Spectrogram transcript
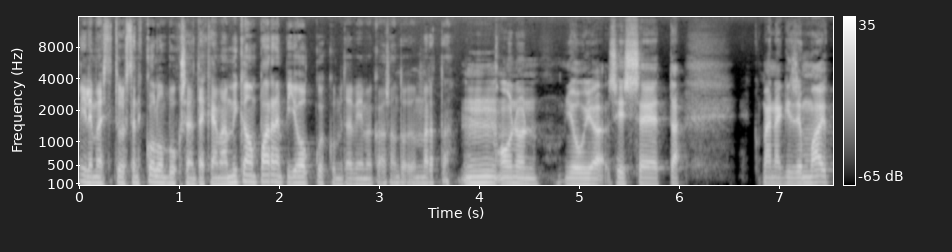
ilmeisesti tulisi tänne Kolumbukseen tekemään, mikä on parempi joukkue kuin mitä viime kausi antoi ymmärtää. Mm, on, on. Joo, ja siis se, että mä näkisin Mike,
